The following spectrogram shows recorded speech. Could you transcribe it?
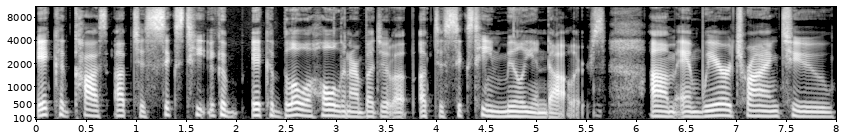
it could cost up to sixteen. It could it could blow a hole in our budget up up to sixteen million dollars, um, and we're trying to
